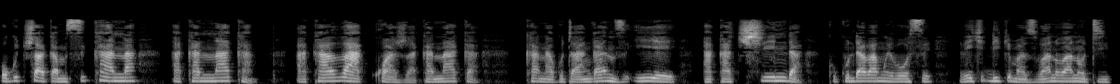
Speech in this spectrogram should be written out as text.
okutsvaka musikana akanaka akavakwa zvakanaka kana kuti anganzi iye akatsvinda kukunda vamwe vose vechidiki mazuva ano vanoti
